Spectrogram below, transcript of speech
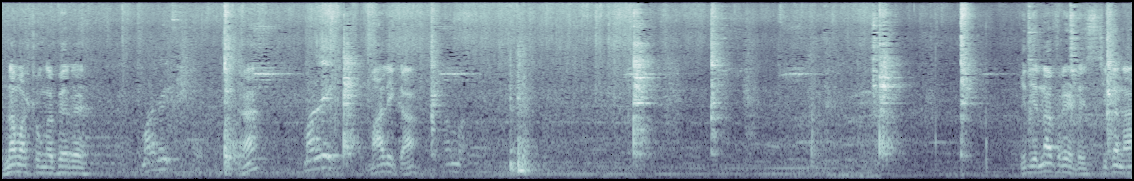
என்ன மாஸ்டர் உங்கள் பேர்? மாலிக். ஆ? மாலிக். மாலிக்கா? ஆமாம் இது என்ன ஃப்ரைட் ரைஸ் சிக்கனா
